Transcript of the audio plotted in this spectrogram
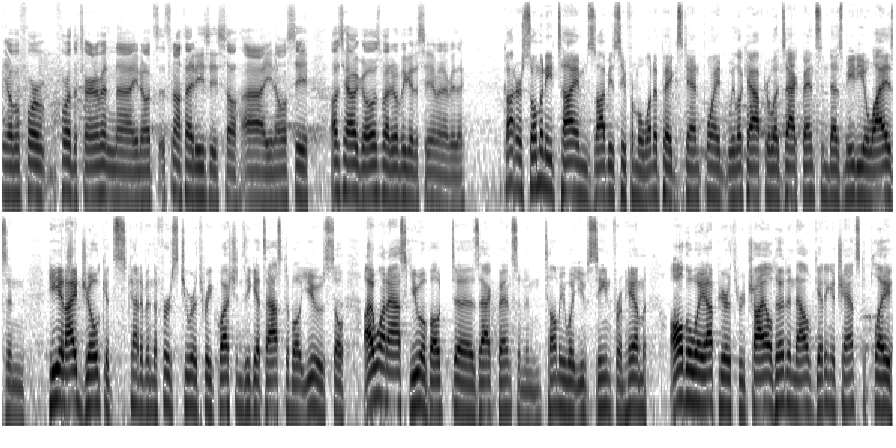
you know before before the tournament and uh, you know it's it's not that easy. So uh, you know we'll see obviously how it goes, but it'll be good to see him and everything. Connor, so many times, obviously, from a Winnipeg standpoint, we look after what Zach Benson does media wise, and he and I joke it's kind of in the first two or three questions he gets asked about you. So I want to ask you about uh, Zach Benson and tell me what you've seen from him all the way up here through childhood and now getting a chance to play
